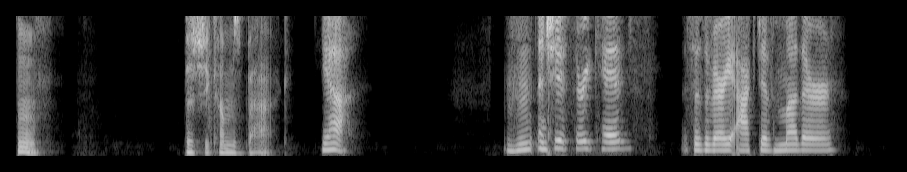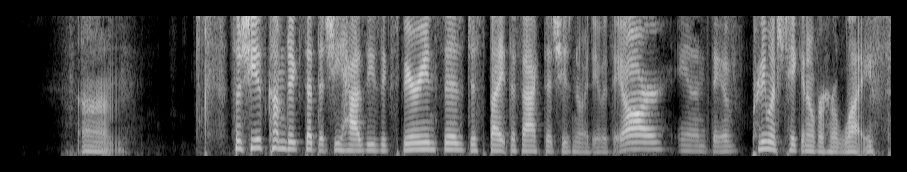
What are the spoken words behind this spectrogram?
Hmm. But she comes back. Yeah. hmm And she has three kids. This is a very active mother. Um, so she has come to accept that she has these experiences, despite the fact that she has no idea what they are, and they have pretty much taken over her life.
